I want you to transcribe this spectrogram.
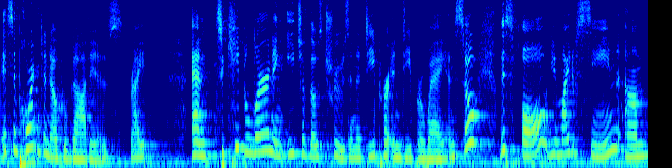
it's important to know who God is, right? And to keep learning each of those truths in a deeper and deeper way. And so this fall, you might have seen um,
